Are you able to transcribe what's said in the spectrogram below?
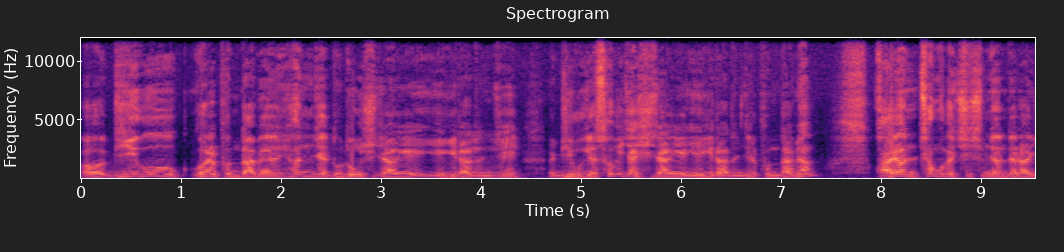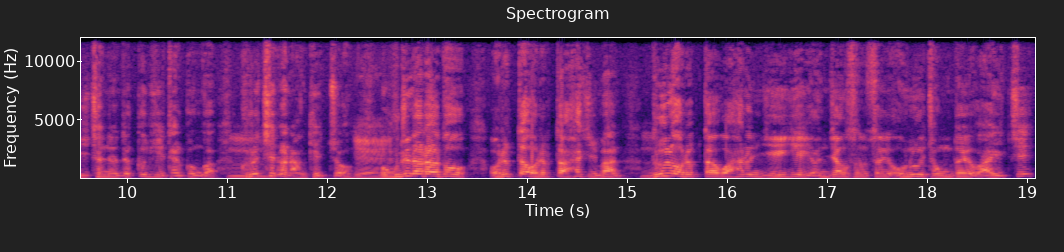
어, 미국을 본다면 음. 현재 노동시장의 얘기라든지 미국의 소비자 시장의 얘기라든지를 본다면 과연 1970년대나 2000년대 급이 될 건가 음. 그렇지는 않겠죠. 예. 뭐 우리나라도 어렵다 어렵다 하지만 음. 늘 어렵다고 하는 얘기의 연장선상에 어느 정도에 와 있지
